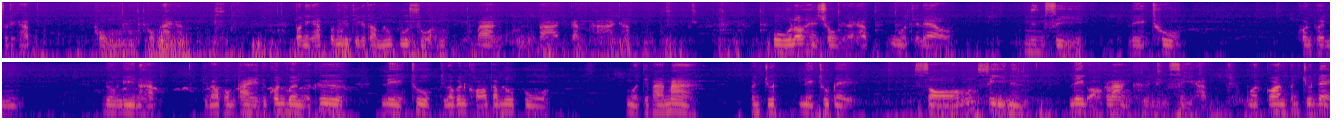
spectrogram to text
สวัสดีครับ ผมผมนายครับ ตอนนี้ครับผมอยู่ที่กระท่อมลุงปูสวงบ้านคุณตากันหาครับ ปูเราให้โชคอีกแล้วครับงวดที่แล้วหนึ่งสี่เลขทูก คนเพิ่นดวงดีนะครับ ที่ว่าผมทายทุกคนเบิ่งก็คือเลขทูกที่ว่าเพิ่นขอกับลุงปูงวดที่ผ่านมาเพิ่นจุดเลขทูบได้สองสี่หนึ่งเลขออกล่างคือหนึ่งสี่ครับงวดก่อนเพิ่นจุดได้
